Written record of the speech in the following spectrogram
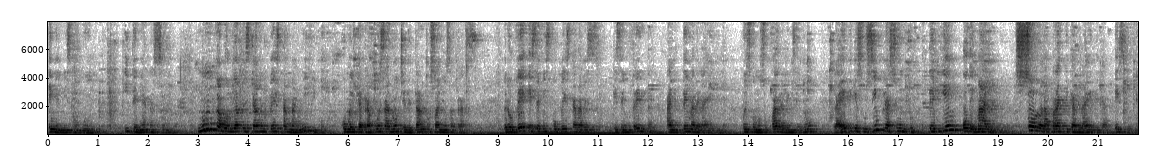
en el mismo muelle. Y tenía razón. Nunca volvió a pescar un pez tan magnífico como el que atrapó esa noche de tantos años atrás. Pero ve ese mismo pez cada vez que se enfrenta al tema de la ética, pues como su padre le enseñó, La ética es un simple asunto de bien o de mal. Solo la práctica de la ética es lo.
